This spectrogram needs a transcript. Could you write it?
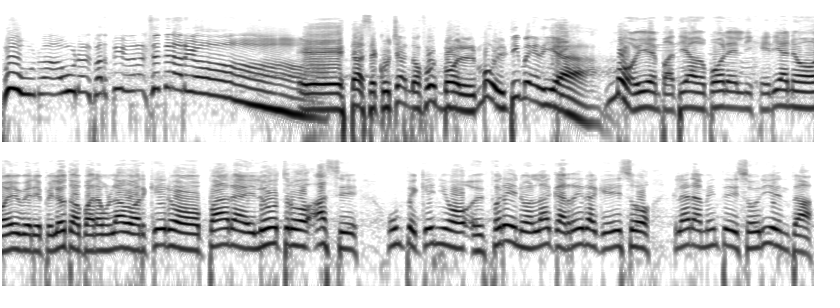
Uno a uno el partido en el centenario. Estás escuchando fútbol multimedia. Muy bien pateado por el nigeriano Evere. Pelota para un lado, arquero para el otro. Hace un pequeño eh, freno en la carrera que eso claramente desorienta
